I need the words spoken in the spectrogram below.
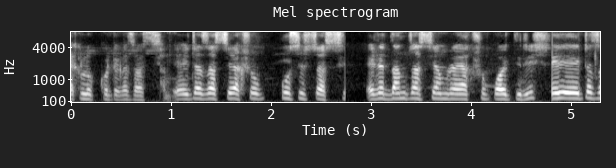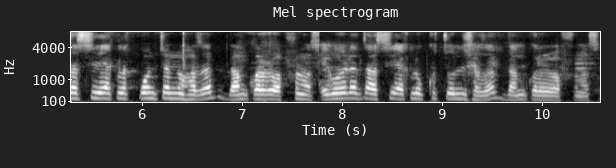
এক লক্ষ টাকা চাচ্ছি। এইটা চাচ্ছি একশো পঁচিশ চাচ্ছি। এটার দাম চাচ্ছি আমরা একশো পঁয়ত্রিশ। এটা চাচ্ছি এক লাখ পঞ্চান্ন হাজার। দাম করার অপশন আছে। এগুলোটা চাচ্ছি এক লক্ষ চল্লিশ হাজার। দাম করার অপশন আছে।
